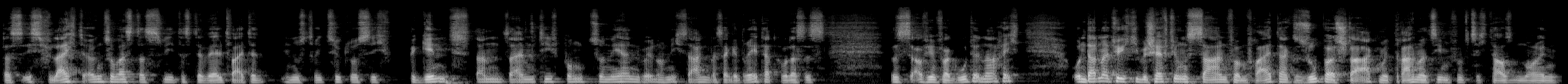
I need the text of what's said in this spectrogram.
Das ist vielleicht irgend sowas, dass wie dass der weltweite Industriezyklus sich beginnt, dann seinem Tiefpunkt zu nähern. Ich will noch nicht sagen, dass er gedreht hat, aber das ist das ist auf jeden Fall gute Nachricht. Und dann natürlich die Beschäftigungszahlen vom Freitag super stark mit 357.000 neuen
